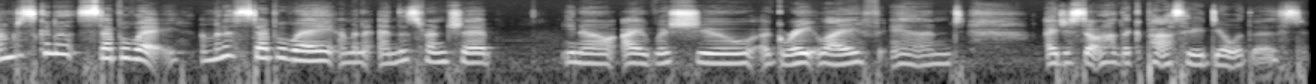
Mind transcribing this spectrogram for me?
I'm just going to step away. I'm going to step away. I'm going to end this friendship. You know, I wish you a great life and I just don't have the capacity to deal with this.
